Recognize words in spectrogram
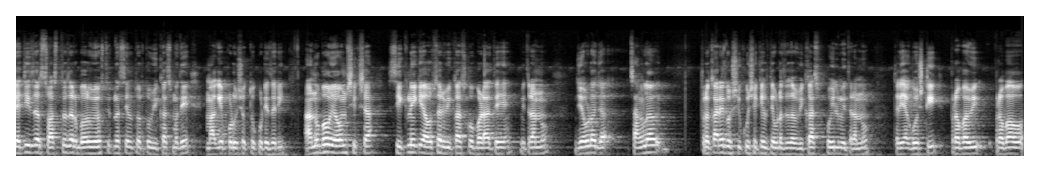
त्याची जर स्वास्थ्य जर बरं व्यवस्थित नसेल तर तो विकासमध्ये मागे पडू शकतो कुठेतरी. अनुभव एवं शिक्षा सीखने के अवसर विकास को बढ़ाते हे मित्रांनो. जेवढं जा चांगलं प्रकारे तो शिकू शकेल तेवढा त्याचा विकास होईल मित्रांनो. तर या गोष्टी प्रभावी प्रभाव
